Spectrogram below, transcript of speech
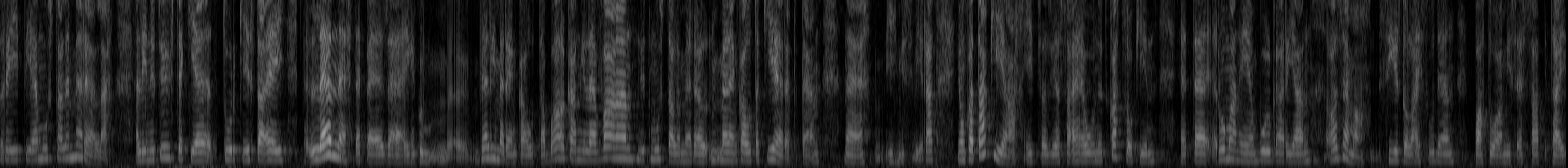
reitiä Mustalle merellä. Eli nyt yhtäkkiä Turkista ei lännestä pääse ikään kuin Välimeren kautta Balkanille, vaan nyt Mustalle meren kautta kierretään nämä ihmisvirat, jonka takia itse asiassa EU nyt katsokin, että Romanian ja Bulgarian asema siirtolaisuuden sen patoamisessa tai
